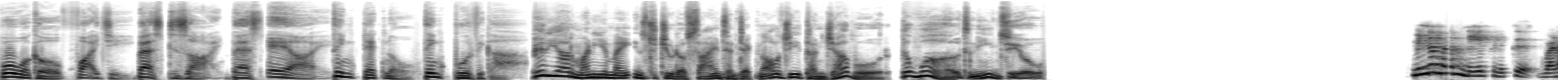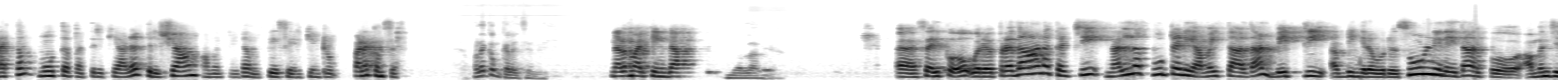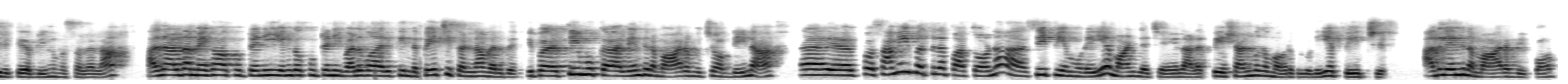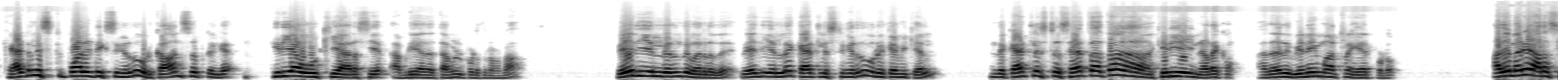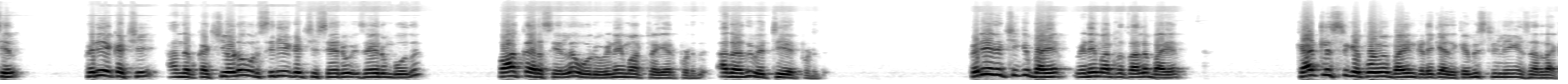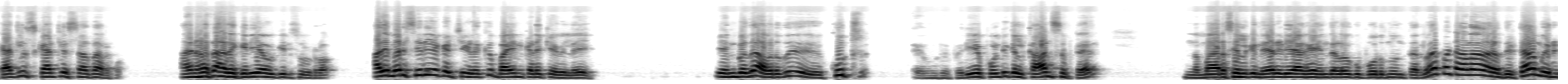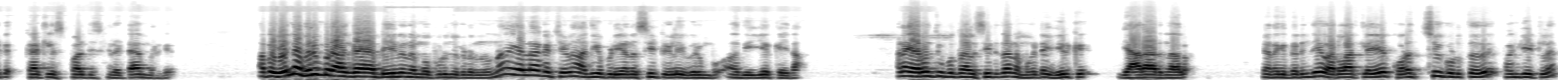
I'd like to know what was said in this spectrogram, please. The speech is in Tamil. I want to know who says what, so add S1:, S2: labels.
S1: Powaco 5G. Best design. Best AI. Think Techno. Think Purvika.
S2: Periyar Maniammai Institute of Science and Technology, Tanjavur. The world needs you.
S3: மின்னமரம் நேர்களுக்கு வணக்கம் மூத்த பத்திரிகையாளர் திரு ஷியாம் அவர்களிடம் பேச இருக்கின்றோம் வணக்கம் சார்
S4: வணக்கம் கலைச்செல்வி
S3: நலமா இருக்கீங்களா
S4: நல்லா இருக்கு
S3: அஹ் சரி இப்போ ஒரு பிரதான கட்சி நல்ல கூட்டணி அமைத்தால்தான் வெற்றி அப்படிங்கிற ஒரு சூழ்நிலை தான் இப்போ அமைஞ்சிருக்கு அப்படின்னு நம்ம சொல்லலாம். அதனாலதான் மெகா கூட்டணி எங்க கூட்டணி வலுவா இருக்கு இந்த பேச்சுக்கள்லாம் வருது. இப்ப திமுகல இருந்து நம்ம ஆரம்பிச்சோம் அப்படின்னா இப்போ சமீபத்துல பார்த்தோம்னா சிபிஎம் உடைய மாநில செயலாளர் பே சண்முகம் அவர்களுடைய பேச்சு. அதுல இருந்து நம்ம ஆரம்பிப்போம்.
S4: கேட்டலிஸ்ட் பாலிடிக்ஸ்ங்கிறது ஒரு கான்செப்டுங்க கிரியா ஊக்கிய அரசியல் அப்படி அதை தமிழ் படுத்துறோம்னா வேதியியல்லேருந்து வர்றது. வேதியியலில் கேட்லிஸ்ட்டுங்கிறது ஒரு கெமிக்கல் இந்த கேட்டலிஸ்ட்டை சேர்த்தா தான் கிரியை நடக்கும். அதாவது வினை மாற்றம் ஏற்படும். அதே மாதிரி அரசியல். பெரிய கட்சி அந்த கட்சியோட ஒரு சிறிய கட்சி சேரு சேரும்போது வாக்கு அரசியலில் ஒரு வினை மாற்றம் ஏற்படுது. அதாவது வெற்றி ஏற்படுது. பெரிய கட்சிக்கு பயன் வினை மாற்றத்தால் பயன். கேட்லிஸ்ட்டுக்கு எப்போவுமே பயன் கிடைக்காது. கெமிஸ்ட்ரிலேயும் சார் தான் கேட்லிஸ்ட் கேட்லிஸ்டாக தான் இருக்கும். அதனால தான் அதை கிரியாவுக்கின்னு சொல்கிறோம் அதே மாதிரி சிறிய கட்சிகளுக்கு பயன் கிடைக்கவில்லை என்பது அவரது கூற்று. ஒரு பெரிய பொலிட்டிக்கல் கான்செப்ட் நம்ம அரசியலுக்கு நேரடியாக எந்த அளவுக்கு பொருந்தும்னு தெரில பட் ஆனால் அது டேம் இருக்கு. கேட்டலிஸ்ட் பாலிட்டிக்ஸ்ங்கிற டேம் இருக்கு. அப்ப என்ன விரும்புறாங்க அப்படின்னு நம்ம புரிஞ்சுக்கிடணும்னா எல்லா கட்சிகளும் அதிகப்படியான சீட்டுகளை விரும்பும். அது இயற்கை தான். ஆனால் இரநூத்தி முப்பத்தி நாலு சீட்டு தான் நம்மகிட்ட இருக்கு. யாரா இருந்தாலும். எனக்கு தெரிஞ்சு வரலாற்றிலேயே குறைச்சி கொடுத்தது பங்கீட்டில்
